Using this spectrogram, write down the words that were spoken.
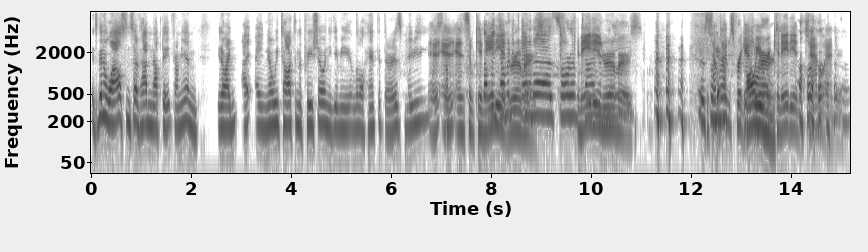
it's been a while since I've had an update from you and you know, I, I, I know we talked in the pre-show and you gave me a little hint that there is maybe and, some, and, and, some Canadian rumors, Canada, sort of Canadian rumors. sometimes forget we rumors. are a Canadian channel, Andrew.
